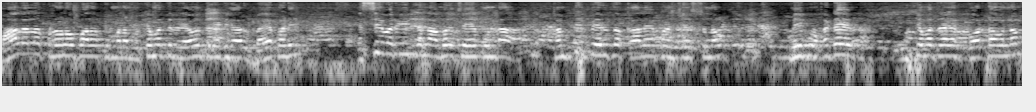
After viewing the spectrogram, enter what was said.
మాలల ప్రలోభాలకు మన ముఖ్యమంత్రి రేవంత్ రెడ్డి గారు భయపడి ఎస్సీ వర్గీకరణ అమలు చేయకుండా కమిటీ పేరుతో కాలయాపన చేస్తున్నాం. మీకు ఒకటే ముఖ్యమంత్రి గారు కోరుతా ఉన్నాం.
